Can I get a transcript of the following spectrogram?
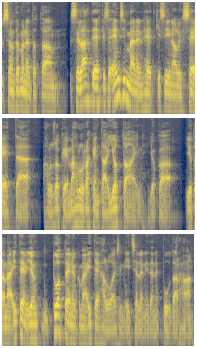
se on tämmöinen, tota, se lähti ehkä se ensimmäinen hetki siinä oli se, että halus, okei, okay, mä haluan rakentaa jotain, joka, jota mä ite, tuotteen, jonka mä itse haluaisin itselleni tänne puutarhaan.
